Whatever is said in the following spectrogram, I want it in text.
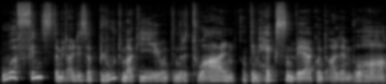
urfinster mit all dieser Blutmagie und den Ritualen und dem Hexenwerk und allem. Boah,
